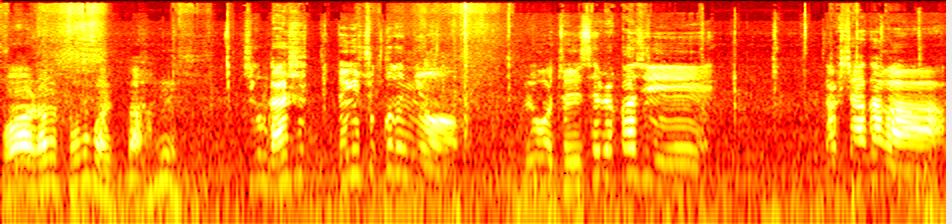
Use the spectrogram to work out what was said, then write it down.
와, 라면 너무 맛있다. 음. 지금 날씨 되게 춥거든요. 그리고 저희 새벽까지 낚시하다가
